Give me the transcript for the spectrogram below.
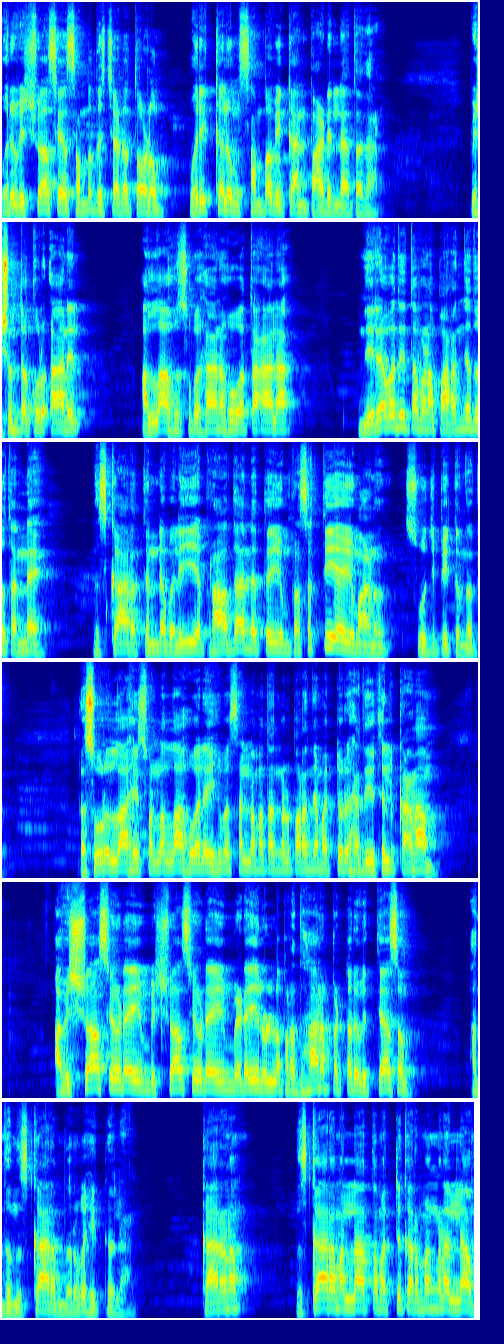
ഒരു വിശ്വാസിയെ സംബന്ധിച്ചിടത്തോളം ഒരിക്കലും സംഭവിക്കാൻ പാടില്ലാത്തതാണ്. വിശുദ്ധ ഖുർആാനിൽ അള്ളാഹു സുബാനഹുവത്ത ആല നിരവധി തവണ പറഞ്ഞത് തന്നെ നിസ്കാരത്തിന്റെ വലിയ പ്രാധാന്യത്തെയും പ്രസക്തിയെയുമാണ് സൂചിപ്പിക്കുന്നത്. റസൂറുല്ലാഹി സ്വല്ലല്ലാഹു അലൈഹി വസല്ലമ തങ്ങൾ പറഞ്ഞ മറ്റൊരു ഹദീസിൽ കാണാം. അവിശ്വാസിയുടെയും വിശ്വാസിയുടെയും ഇടയിലുള്ള പ്രധാനപ്പെട്ട ഒരു വ്യത്യാസം അത് നിസ്കാരം നിർവഹിക്കലാണ്. കാരണം നിസ്കാരമല്ലാത്ത മറ്റ് കർമ്മങ്ങളെല്ലാം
